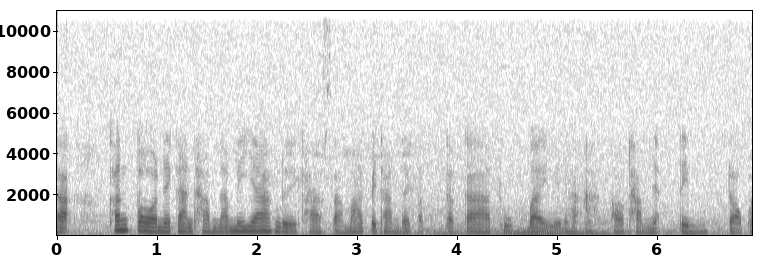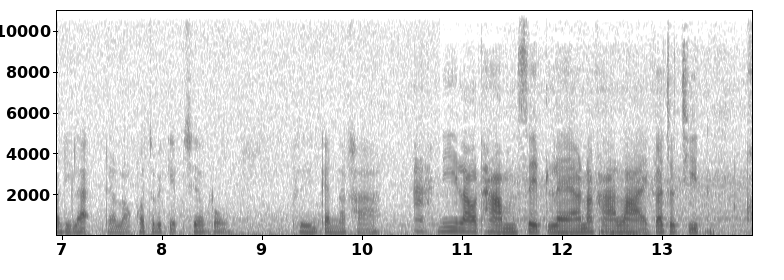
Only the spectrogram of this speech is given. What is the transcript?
ละขั้นตอนในการทำนะไม่ยากเลยค่ะ สามารถไปทำได้กับตะกร้าทุกใบเลยนะคะอะเราทำเนี่ยเต็มดอกพอดีละเดี๋ยวเราก็จะไปเก็บเชือกลงพื้นกันนะคะอะนี่เราทำเสร็จแล้วนะคะ ลายก็จะชิดข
